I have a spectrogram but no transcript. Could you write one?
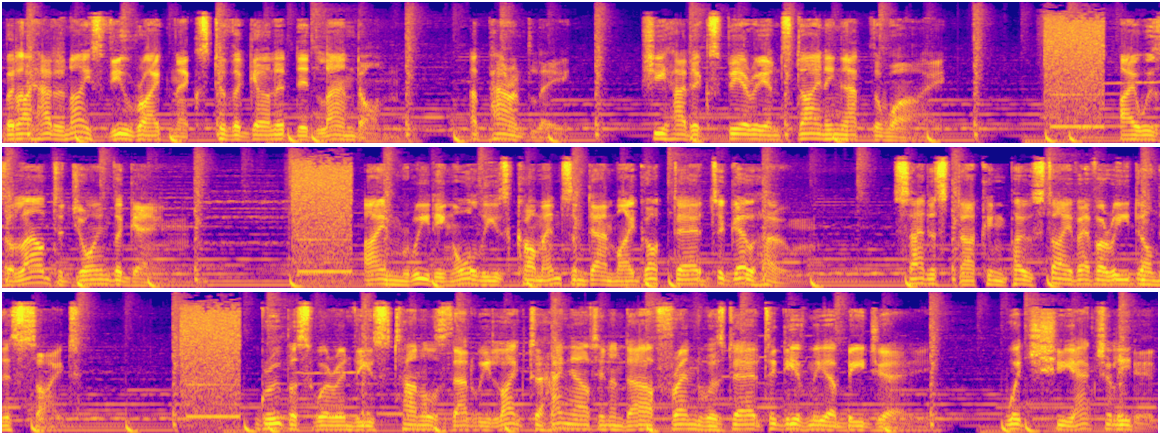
But I had a nice view right next to the girl it did land on. Apparently. She had experience dining at the Y. I was allowed to join the game. I'm reading all these comments and damn I got dared to go home. Saddest ducking post I've ever read on this site group us were in these tunnels that we like to hang out in and our friend was dared to give me a BJ. Which she actually did.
